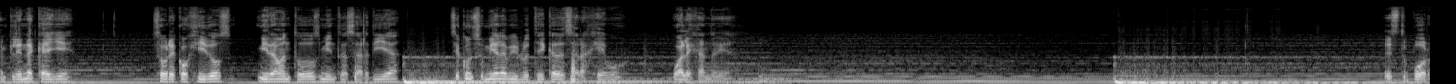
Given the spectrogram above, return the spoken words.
En plena calle, sobrecogidos, miraban todos mientras ardía, se consumía la biblioteca de Sarajevo o Alejandría. Estupor.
